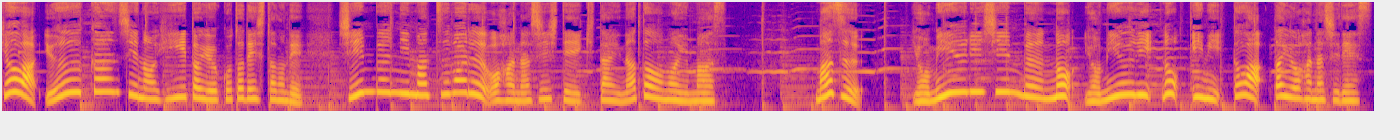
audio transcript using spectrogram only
今日は有刊誌の日ということでしたので新聞にまつわるお話ししていきたいなと思います。まず読売新聞の読売の意味とはというお話です。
